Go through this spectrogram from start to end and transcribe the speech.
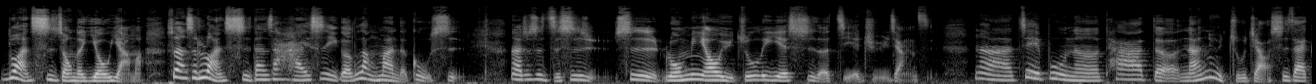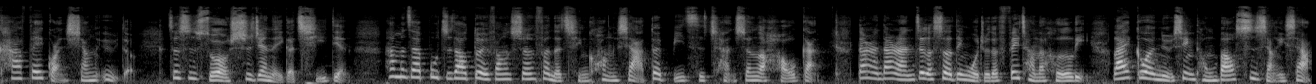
乱世中的优雅嘛，虽然是乱世，但是它还是一个浪漫的故事。那就是只是是罗密欧与朱丽叶式的结局这样子。那这一部呢，它的男女主角是在咖啡馆相遇的，这是所有事件的一个起点。他们在不知道对方身份的情况下，对彼此产生了好感。当然，当然，这个设定我觉得非常的合理。来，各位女性同胞，试想一下，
